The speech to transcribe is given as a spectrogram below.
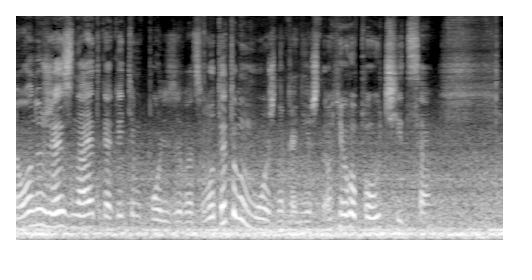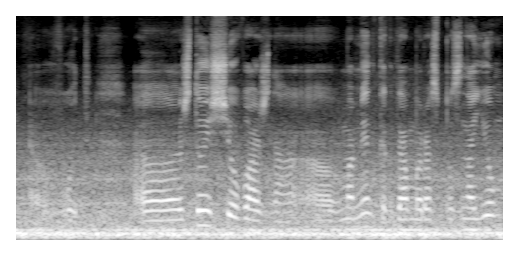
но он уже знает, как этим пользоваться. Вот этому можно, конечно, у него поучиться. Вот. А, что еще важно? А, в момент, когда мы распознаем,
